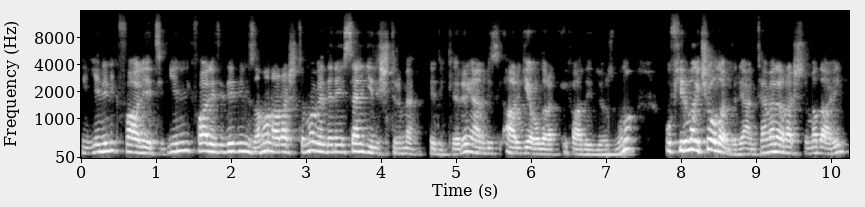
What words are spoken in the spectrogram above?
yenilik faaliyeti. Yenilik faaliyeti dediğim zaman araştırma ve deneysel geliştirme dedikleri yani biz ARGE olarak ifade ediyoruz bunu. Bu firma içi olabilir. Yani temel araştırma dahil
